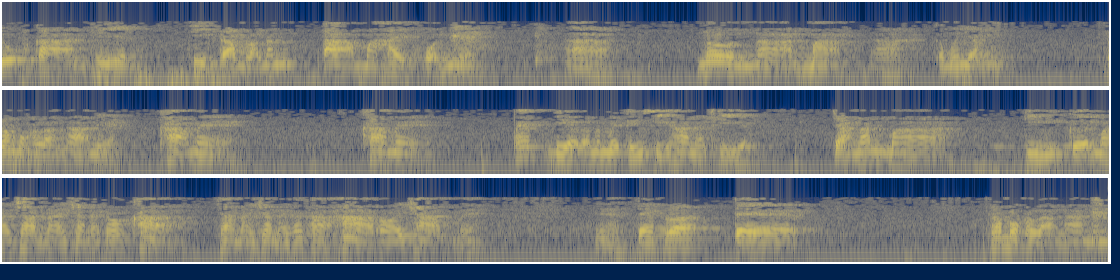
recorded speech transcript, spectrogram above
ยุการที่ ที่กรรมเหล่านั้นตามมาให้ผลเนี่ยเนิ่นนานมากก็เหมือนอย่างพระโมคคัลลานะเนี่ยฆ่าแม่ฆ่าแม่ แป๊บเดียวแล้วนั้นไม่ถึงสี่ห้านาที จากนั้นมากี่เกิดมาชาติไหนชาติไหนเขาฆ่า ชาติไหนชาติไหนเขาฆ่าห้าร้อยชาติไหมแต่พระแต่พระโมคคัลลานะนั้น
